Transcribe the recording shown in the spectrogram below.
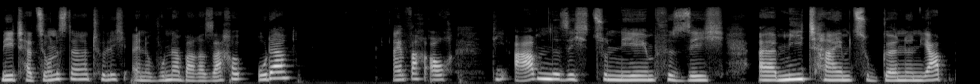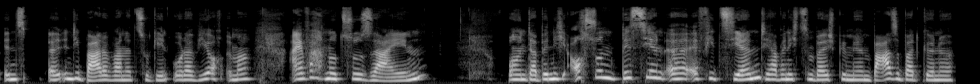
Meditation ist da natürlich eine wunderbare Sache oder einfach auch die Abende sich zu nehmen, für sich äh, Me-Time zu gönnen, ja, ins, in die Badewanne zu gehen oder wie auch immer, einfach nur zu sein und da bin ich auch so ein bisschen äh, effizient. Ja, wenn ich zum Beispiel mir ein Basebad gönne,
